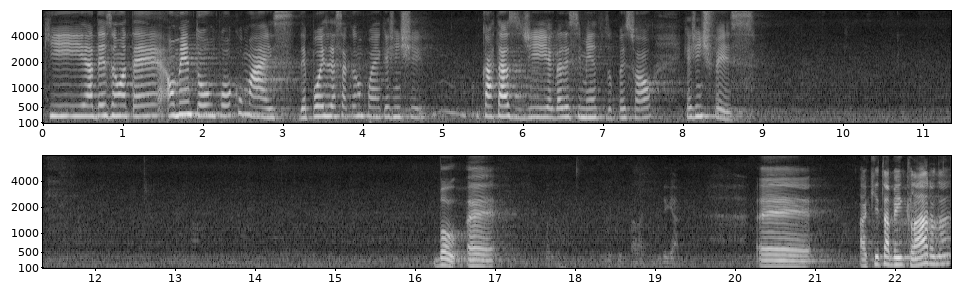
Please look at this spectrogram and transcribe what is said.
que a adesão até aumentou um pouco mais depois dessa campanha que a gente, um cartaz de agradecimento do pessoal que a gente fez. Bom, é... É... aqui está bem claro, né?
